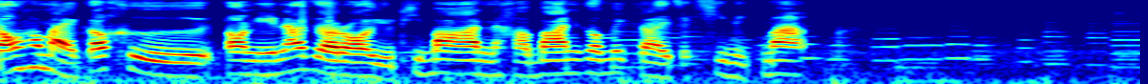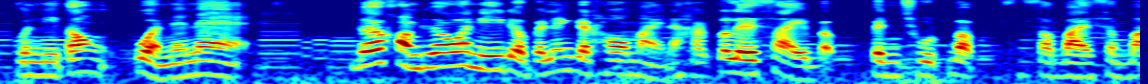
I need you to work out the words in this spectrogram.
น้องทอไหมก็คือ ตอนนี้น่าจะรออยู่ที่บ้านนะคะ บ้านก็ไม่ไกลจากคลินิกมาก วันนี้ต้องปวนแน่ๆ ด้วยความที่ว่าวันนี้เดี๋ยวไปเล่นกับทอใหม่นะคะ ก็เลยใส่แบบเป็นชุดแบบสบ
